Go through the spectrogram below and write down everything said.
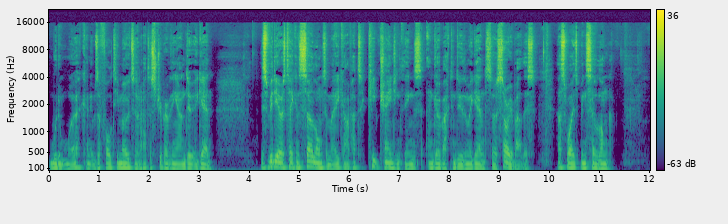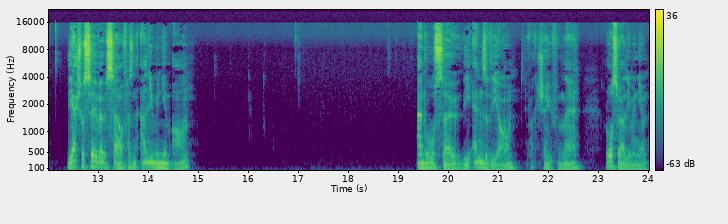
wouldn't work and it was a faulty motor and I had to strip everything out and do it again this video has taken so long to make, I've had to keep changing things and go back and do them again, so sorry about this. That's why it's been so long. The actual servo itself has an aluminium arm. And also the ends of the arm, if I can show you from there, are also aluminium.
